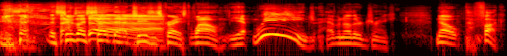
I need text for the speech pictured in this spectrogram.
as soon as I said that, Jesus Christ! Wow. Yep. We have another drink. No, fuck.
